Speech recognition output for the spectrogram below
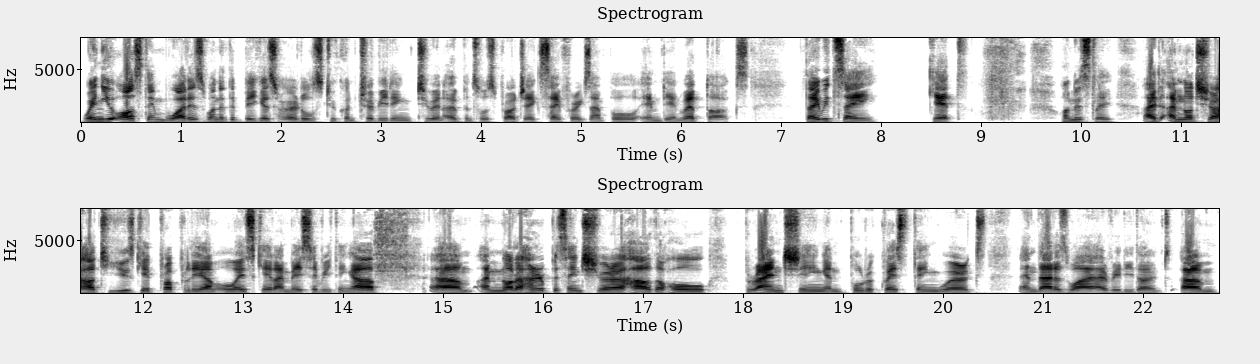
When you ask them what is one of the biggest hurdles to contributing to an open source project, say, for example, MDN Web Docs, they would say, Git. Honestly, I, am not sure how to use Git properly. I'm always scared I mess everything up. Um, I'm not 100% sure how the whole branching and pull request thing works, and that is why I really don't. Um,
